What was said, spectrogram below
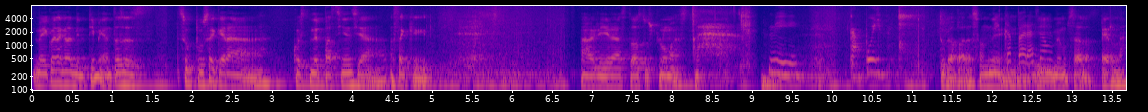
me di cuenta que eras bien tímida, entonces supuse que era cuestión de paciencia hasta que abrieras todas tus plumas, Mi capullo. tu caparazón Mi de caparazón. y me mostraras la perla.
